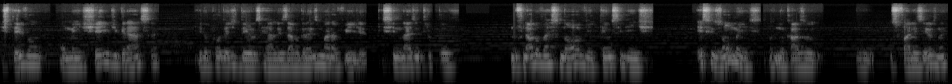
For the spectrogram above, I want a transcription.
Estevão, homem cheio de graça e do poder de Deus, realizava grandes maravilhas e sinais entre o povo. No final do verso 9 tem o seguinte: esses homens, no caso os fariseus, né,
